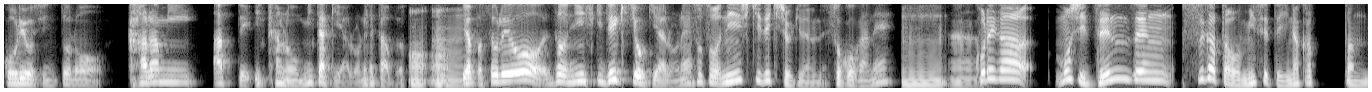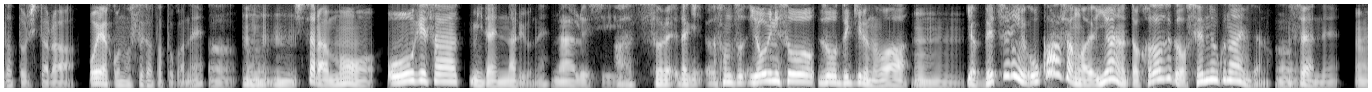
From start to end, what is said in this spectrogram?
ご両親との絡み合っていたのを見たきやろね、多分。うんやっぱそれをそう認識できちゃうきやろね。そうそう認識できちゃう気だよねそこがね。うんうん、これがもし全然姿を見せていなかったんだとしたら親子の姿とかね。うん、ううんん、うん。したらもう大げさみたいになるよね。なるし。あそれ。だけ本当容易に想像できるのは、うん。いや別にお母さんが嫌になったら片付けとかせんでよくないみたいな。うん。そうやね。うな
